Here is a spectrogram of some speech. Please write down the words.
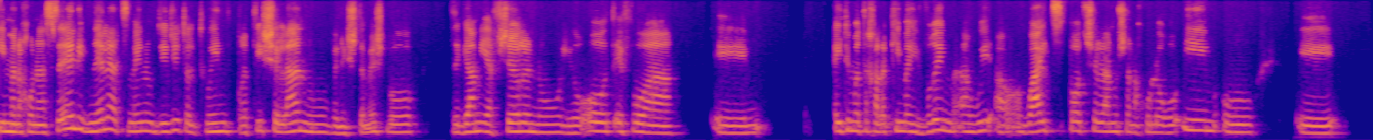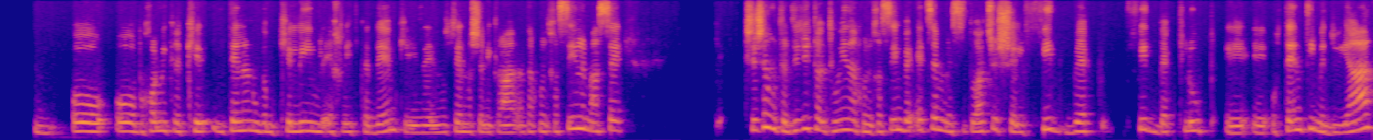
אם אנחנו נעשה, נבנה לעצמנו דיג'יטל טווין פרטי שלנו ונשתמש בו, זה גם יאפשר לנו לראות איפה ה... אה, הייתי אומרת החלקים העיוורים, ה-white spot שלנו שאנחנו לא רואים, או, אה, או, או בכל מקרה ייתן לנו גם כלים לאיך להתקדם, כי זה נותן מה שנקרא, אנחנו נכנסים למעשה, כשיש לנו את ה digital twin אנחנו נכנסים בעצם לסיטואציה של פידבק, feedback loop אותנטי, מדויק,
